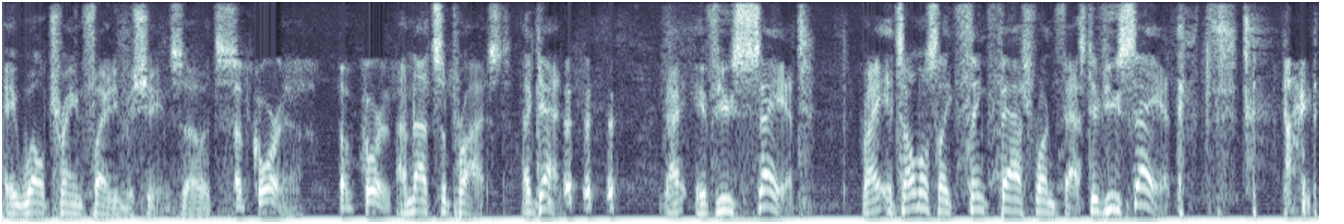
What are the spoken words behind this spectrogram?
a well trained fighting machine, so it's of course, you know, of course. I'm not surprised. Again, if you say it, right? It's almost like think fast, run fast. If you say it.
